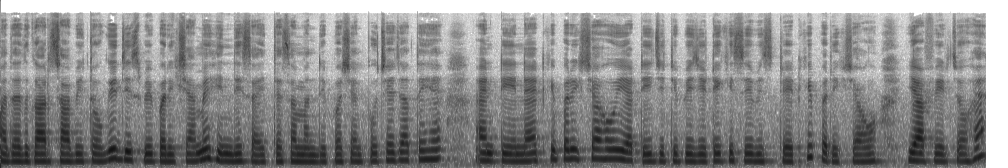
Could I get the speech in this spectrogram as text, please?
मददगार साबित होगी। जिस भी परीक्षा में हिंदी साहित्य संबंधी प्रश्न पूछे जाते हैं एन टी नेट की परीक्षा हो या T G T P G T किसी भी स्टेट की परीक्षा हो, या फिर जो है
